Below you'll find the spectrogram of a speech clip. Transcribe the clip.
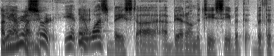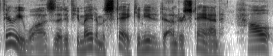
I yeah, mean, it was sort of, it, Yeah. it was based uh, a bit on the TC, but the, but the theory was that if you made a mistake, you needed to understand how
